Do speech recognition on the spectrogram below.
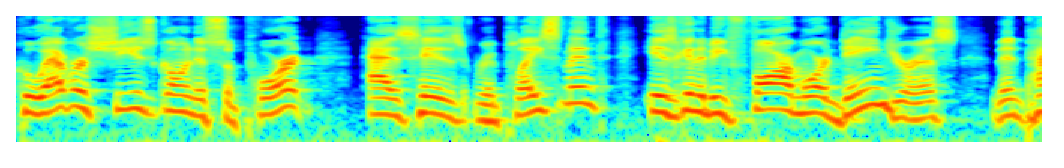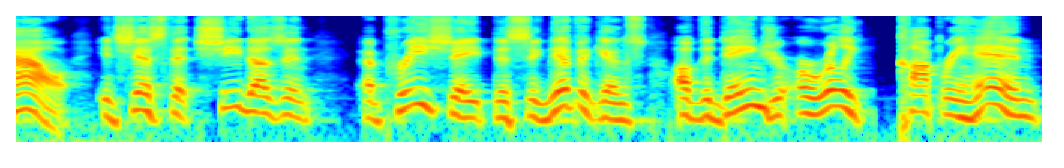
whoever she's going to support as his replacement is going to be far more dangerous than Powell. It's just that she doesn't appreciate the significance of the danger or really comprehend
